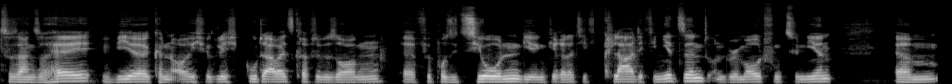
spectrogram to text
zu sagen so, hey, wir können euch wirklich gute Arbeitskräfte besorgen äh, für Positionen, die irgendwie relativ klar definiert sind und remote funktionieren. Ähm,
